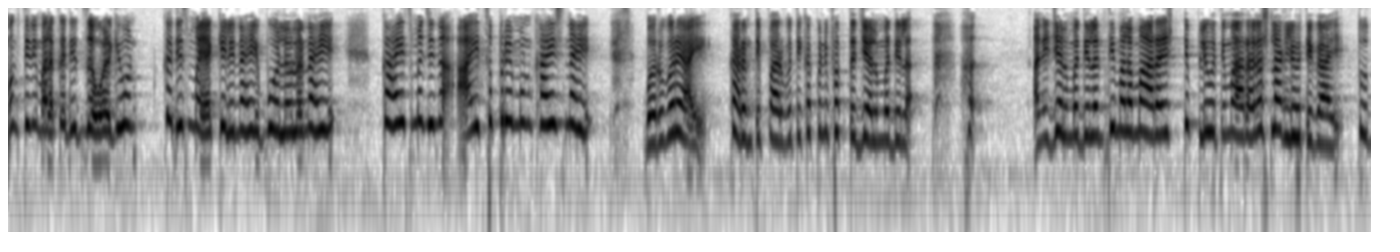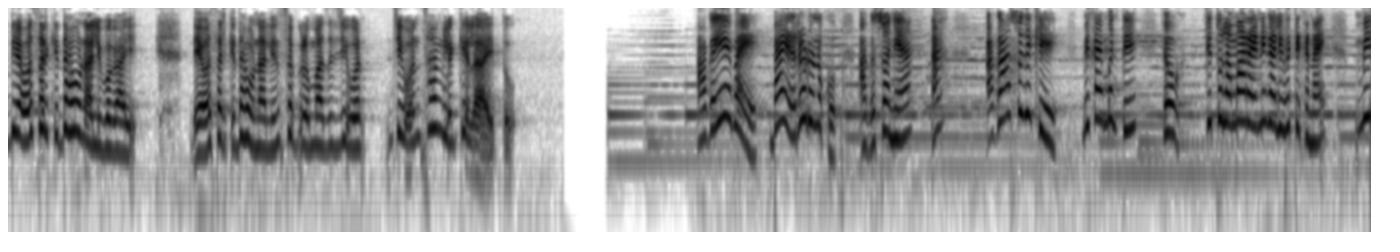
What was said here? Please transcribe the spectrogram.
मग तिने मला कधीच जवळ घेऊन कधीच मया केली नाही बोलवलं नाही. काहीच म्हणजे ना आईचं प्रेम म्हणून काहीच नाही. बरोबर आहे आई कारण ती पार्वती काकूने फक्त जन्म दिला. आणि जन्म दिला आणि ती मला मारायला टिपली होती मारायलाच लागली होती गाय तू देवासारखी धावून आली बघ आई. देवासारखी धावून आली आणि सगळं माझं जीवन जीवन चांगलं केलं आहे तू. अगं ये बाय बाय रडू नको. अगं सोन्या आ? अगं असू दे की. मी काय म्हणते? हो ती तुला मारायला निघाली होती का नाही? मी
